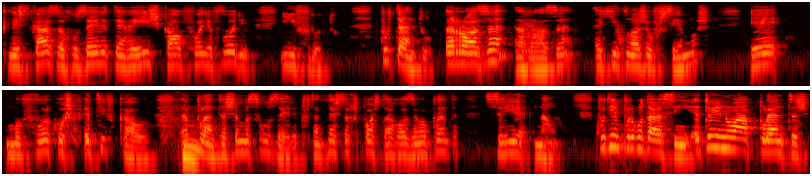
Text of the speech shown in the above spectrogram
que, neste caso, a roseira tem raiz, cal, folha, flor e, e fruto. Portanto, a rosa, a rosa, aquilo que nós oferecemos é uma flor com o respectivo caule. A Hum. planta chama-se roseira. Portanto, nesta resposta, a rosa é uma planta, seria não. Podiam perguntar assim, então e não há plantas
